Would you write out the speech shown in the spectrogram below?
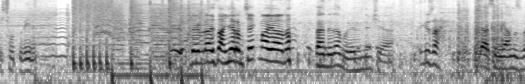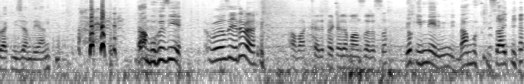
hiç mutlu değilim. Devrajdan yarım çekme ayağını. Ben neden buraya bindim ki ya? Güzel. Ya seni yalnız bırakmayacağım diye yani. tamam bu hız iyi. Bu hız iyi değil mi? Aa bak kalife kale manzarası. Yok inmeyelim inmeyelim. Ben bu müsait bir yer.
